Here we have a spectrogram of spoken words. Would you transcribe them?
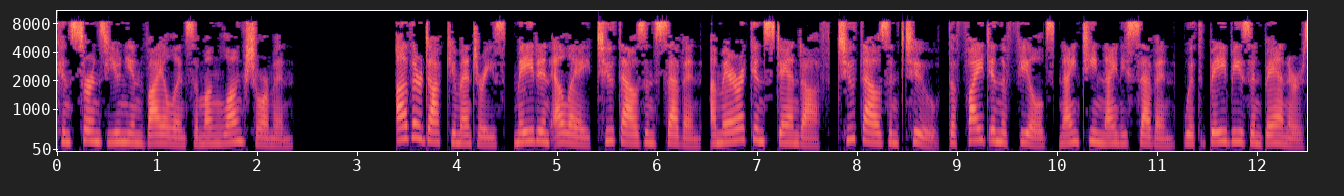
concerns union violence among longshoremen. Other documentaries, Made in L.A. 2007, American Standoff 2002, The Fight in the Fields 1997, With Babies and Banners,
